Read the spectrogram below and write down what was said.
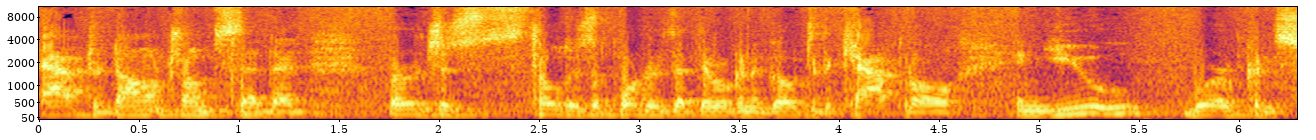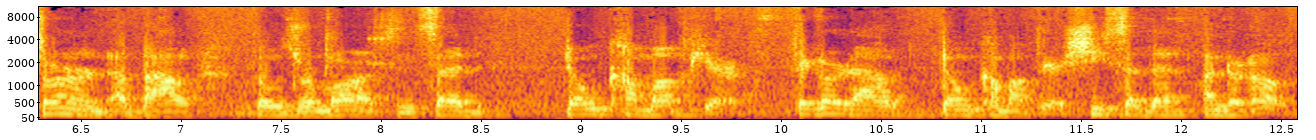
after Donald Trump said that urged told her supporters that they were going to go to the Capitol, and you were concerned about those remarks and said, "Don't come up here. Figure it out. Don't come up here." She said that under oath.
